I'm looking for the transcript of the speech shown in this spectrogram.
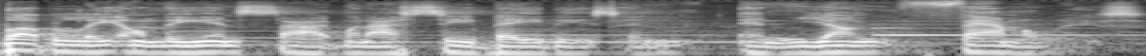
bubbly on the inside when I see babies and, and young families.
